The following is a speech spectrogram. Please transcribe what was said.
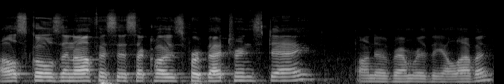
All schools and offices are closed for Veterans Day on November the 11th.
